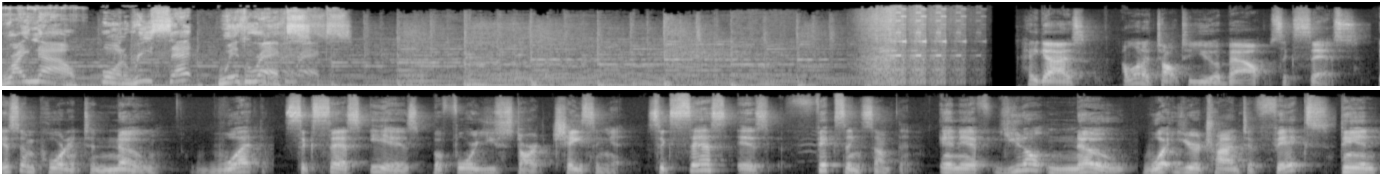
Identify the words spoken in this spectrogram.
right now on Reset with Rex. Hey guys, I want to talk to you about success. It's important to know what success is before you start chasing it. Success is fixing something. And if you don't know what you're trying to fix, then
